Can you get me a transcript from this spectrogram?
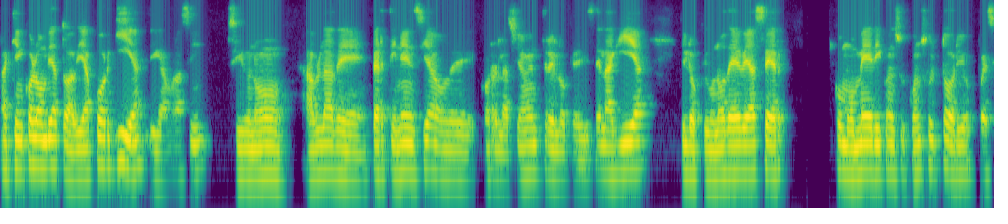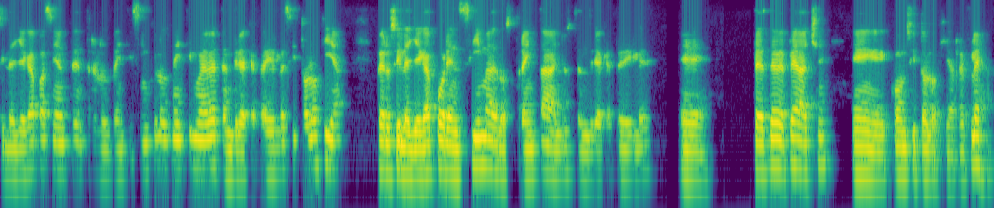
aquí en Colombia todavía por guía, digamos así, si uno habla de pertinencia o de correlación entre lo que dice la guía y lo que uno debe hacer como médico en su consultorio, pues si le llega paciente entre los 25 y los 29 tendría que pedirle citología, pero si le llega por encima de los 30 años tendría que pedirle eh, test de BPH eh, con citología refleja.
